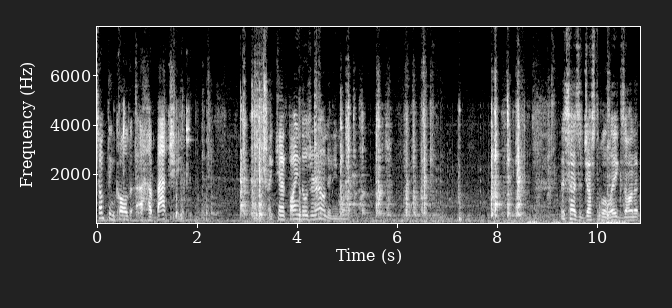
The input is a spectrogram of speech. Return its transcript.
something called a hibachi. I can't find those around anymore. This has adjustable legs on it,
